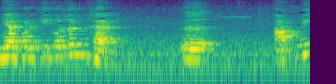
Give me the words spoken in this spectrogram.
নেওয়ার পরে কি করলেন? হ্যাঁ আপনি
